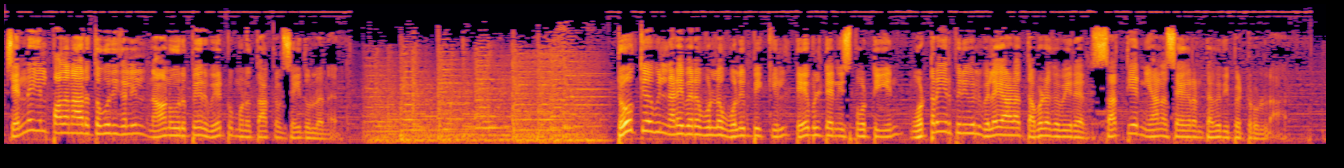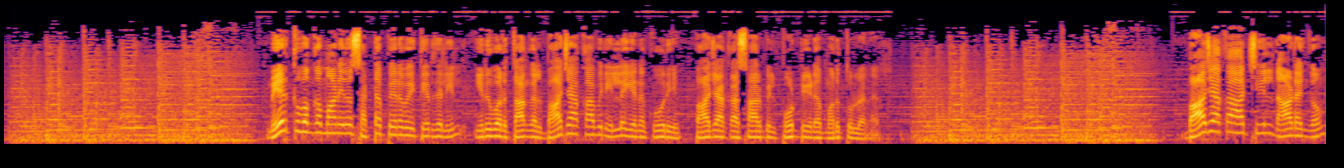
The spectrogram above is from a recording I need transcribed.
சென்னையில் பதினாறு தொகுதிகளில் நானூறு பேர் வேட்புமனு தாக்கல் செய்துள்ளனர். டோக்கியோவில் நடைபெறவுள்ள ஒலிம்பிக்கில் டேபிள் டென்னிஸ் போட்டியின் ஒற்றையர் பிரிவில் விளையாட தமிழக வீரர் சத்ய ஞானசேகரன் தகுதி பெற்றுள்ளார். மேற்கு வங்க மாநில சட்டப்பேரவை தேர்தலில் இருவர் தாங்கள் பாஜகவில் இல்லை என கூறி பாஜக சார்பில் போட்டியிட மறுத்துள்ளனர். பாஜக ஆட்சியில் நாடெங்கும்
